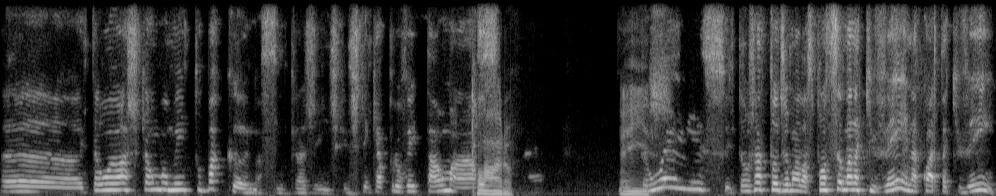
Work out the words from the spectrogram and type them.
Uh, então, eu acho que é um momento bacana assim, para a gente, que a gente tem que aproveitar o máximo. Claro. É então isso. é isso. Então já estou de malas prontas. Semana que vem, na quarta que vem,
